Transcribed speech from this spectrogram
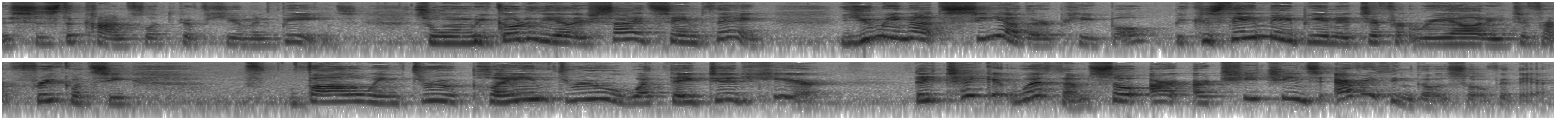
This is the conflict of human beings. So when we go to the other side, same thing. You may not see other people because they may be in a different reality, different frequency, following through, playing through what they did here. They take it with them. So our, our teachings, everything goes over there.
